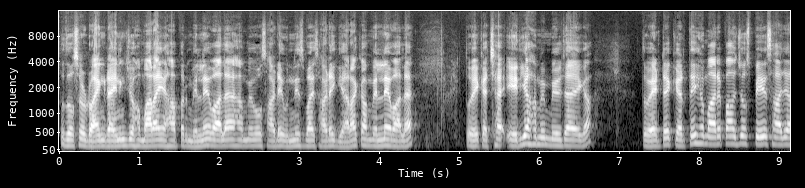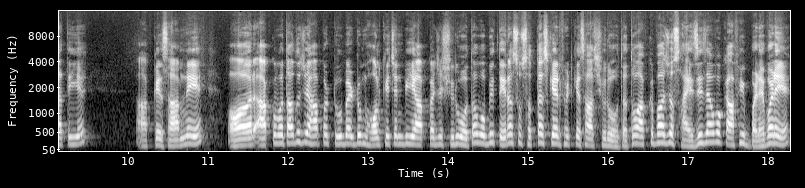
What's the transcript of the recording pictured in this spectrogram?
तो दोस्तों ड्राइंग डाइनिंग जो हमारा यहाँ पर मिलने वाला है, हमें वो साढ़े उन्नीस बाई साढ़े ग्यारह का मिलने वाला है। तो एक अच्छा एरिया हमें मिल जाएगा। तो एंटर करते ही हमारे पास जो स्पेस आ जाती है, आपके सामने है और आपको बता दूँ, जो यहाँ पर टू बेडरूम हॉल किचन भी आपका जो शुरू होता है, वो भी तेरह सौ सत्तर स्क्वायर फीट के साथ शुरू होता है। तो आपके पास जो साइजेज़ है, वो काफ़ी बड़े बड़े हैं।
